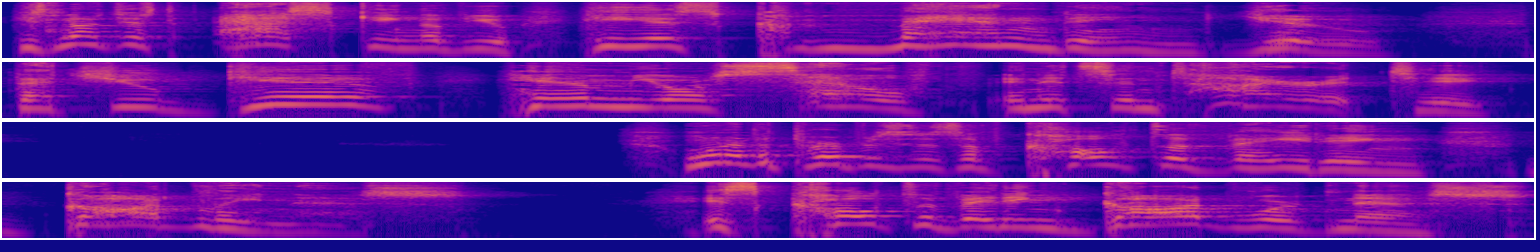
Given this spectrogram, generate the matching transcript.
He's not just asking of you, He is commanding you that you give Him yourself in its entirety. One of the purposes of cultivating godliness is cultivating Godwardness.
